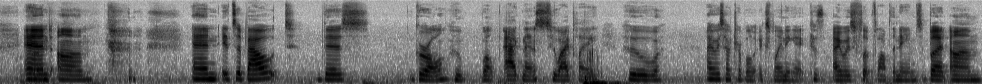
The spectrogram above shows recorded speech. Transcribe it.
And um and it's about this girl who well, Agnes, who I play, who I always have trouble explaining it cuz I always flip-flop the names, but um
